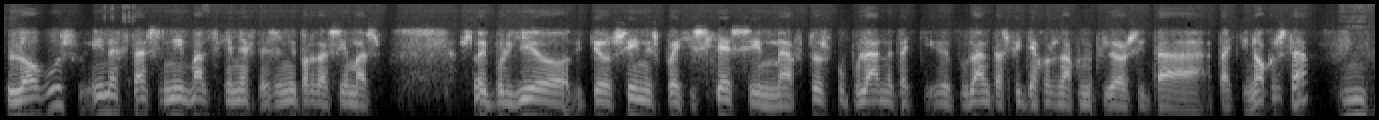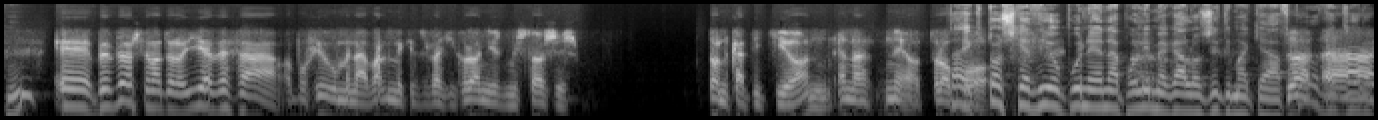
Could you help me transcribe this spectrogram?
λόγους. Είναι χτασινή, μάλιστα και μια χτεσινή πρότασή μας στο Υπουργείο Δικαιοσύνης που έχει σχέση με αυτούς που πουλάνε τα, πουλάνε τα σπίτια χωρίς να έχουν πληρώσει τα, τα κοινόχρηστα. Mm-hmm. Ε, βεβαίως, θεματολογία δεν θα αποφύγουμε να βάλουμε και τις βραχυχρόνιες μισθώσεις των κατοικιών, ένα νέο τρόπο... Τα εκτός σχεδίου που είναι ένα πολύ μεγάλο ζήτημα και αυτό. Α,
